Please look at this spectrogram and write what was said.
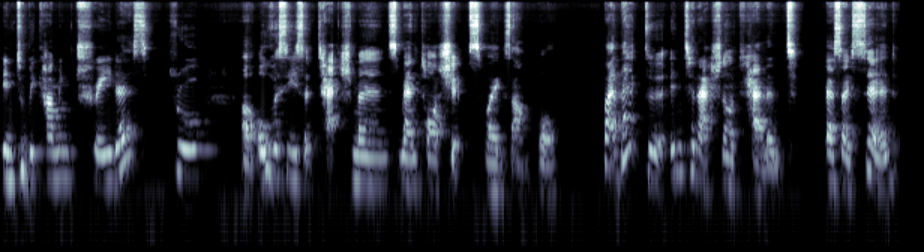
into becoming traders through uh, overseas attachments, mentorships, for example. But back to international talent. As I said,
